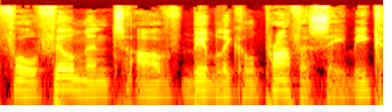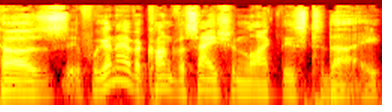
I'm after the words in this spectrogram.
fulfillment of biblical prophecy, because if we're going to have a conversation like this today,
